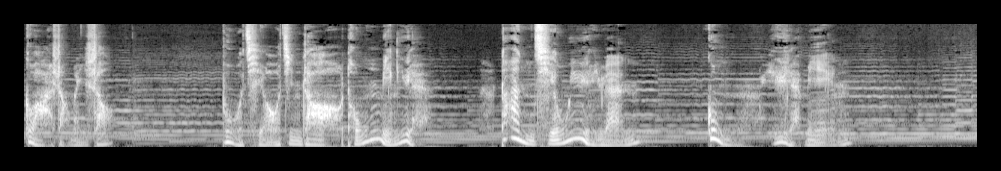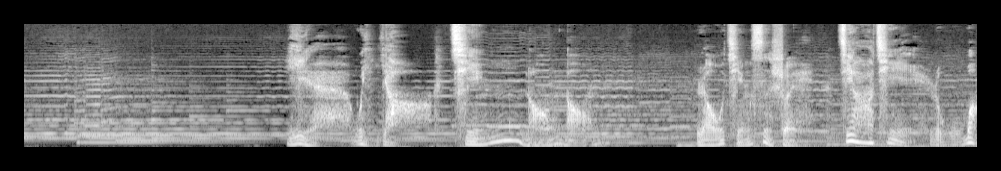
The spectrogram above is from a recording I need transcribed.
挂上眉梢。不求今朝同明月，但求月圆共月明。夜未央，情浓浓，柔情似水。佳期如梦，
